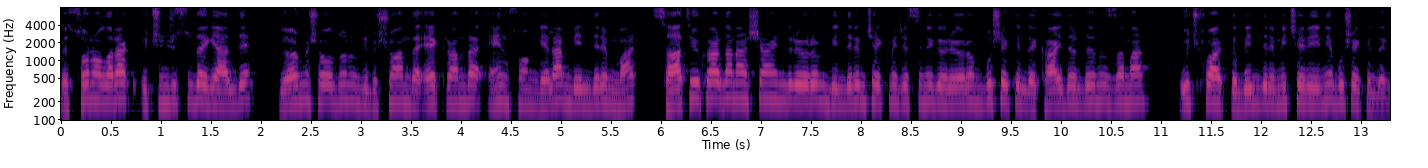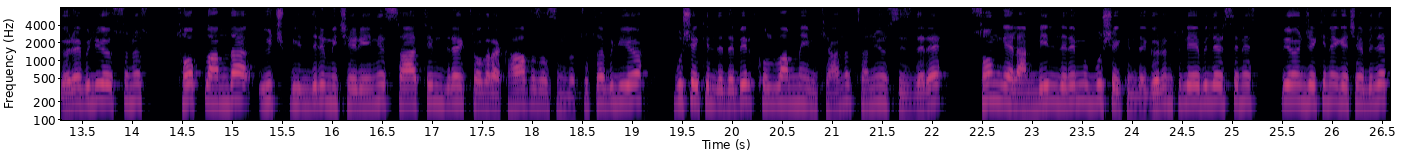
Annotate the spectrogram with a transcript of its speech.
ve son olarak üçüncüsü de geldi. Görmüş olduğunuz gibi şu anda ekranda en son gelen bildirim var. Saati yukarıdan aşağı indiriyorum. Bildirim çekmecesini görüyorum. Bu şekilde kaydırdığınız zaman 3 farklı bildirim içeriğini bu şekilde görebiliyorsunuz. Toplamda 3 bildirim içeriğini saatim direkt olarak hafızasında tutabiliyor. Bu şekilde de bir kullanma imkanı tanıyor sizlere. Son gelen bildirimi bu şekilde görüntüleyebilirsiniz. Bir öncekine geçebilir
